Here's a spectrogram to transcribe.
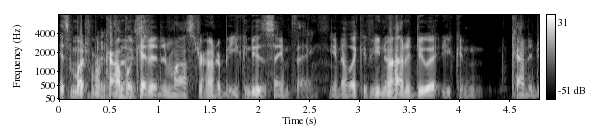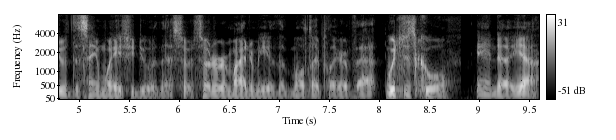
It's much more nice. complicated in Monster Hunter, but you can do the same thing. You know, like if you know how to do it, you can kind of do it the same way as you do in this. So it sort of reminded me of the multiplayer of that, which is cool. And uh, yeah,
